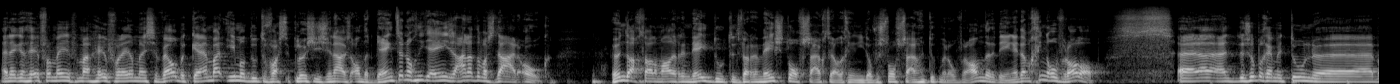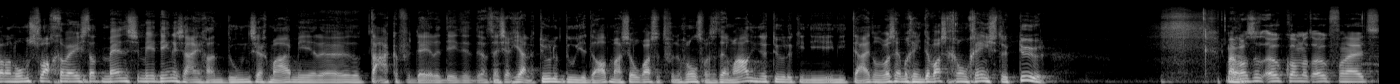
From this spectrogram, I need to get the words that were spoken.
En ik denk heel veel, mensen, heel veel mensen wel bekend. iemand doet de vaste klusjes in huis. Ander denkt er nog niet eens aan. Dat was daar ook. Hun dachten allemaal, René doet het. René stofzuigt wel. Dat ging niet over stofzuigen natuurlijk, maar over andere dingen. Dat ging overal op. Uh, dus op een gegeven moment toen uh, wel een omslag geweest dat mensen meer dingen zijn gaan doen, zeg maar, meer uh, taken verdelen. Dit, dat. En zeg ja, natuurlijk doe je dat, maar zo was het voor ons was het helemaal niet natuurlijk in die, in die tijd, want er was helemaal geen, er was gewoon geen structuur. Maar was het ook, kwam dat ook vanuit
